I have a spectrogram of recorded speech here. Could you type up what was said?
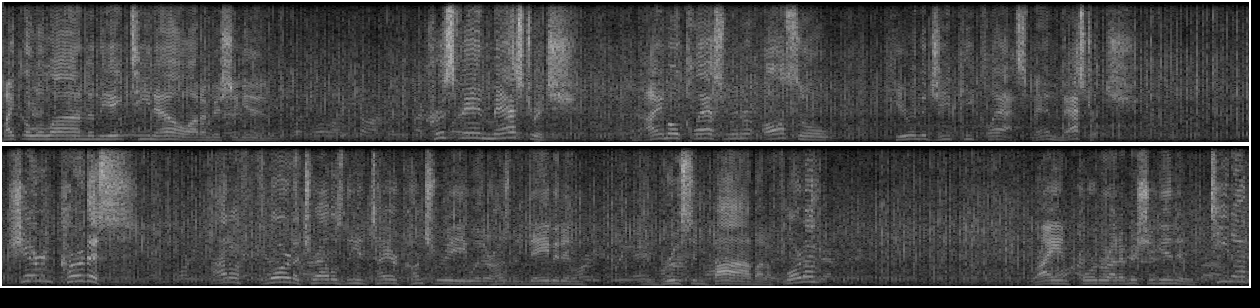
Michael Lalonde in the 18L out of Michigan. Chris Van Mastrich, an IMO class winner, also here in the GP class. Van Mastrich. Sharon Curtis, out of Florida, travels the entire country with her husband David and, and Bruce and Bob out of Florida. Ryan Porter out of Michigan and Tina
